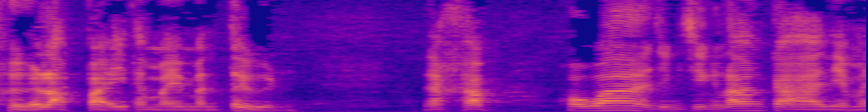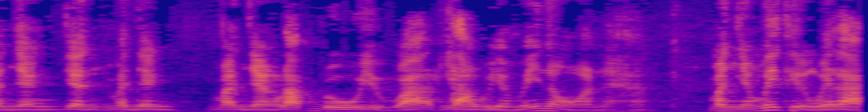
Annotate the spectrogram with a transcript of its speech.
เผลอหลับไปทำไมมันตื่นนะครับ เพราะว่าจริง ๆ ร่างกายเนี่ยมันยังยังมันยังมันยังรับรู้อยู่ว่าเรายังไม่นอนนะฮะมันยังไม่ถึงเวลา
